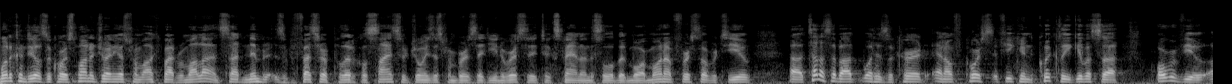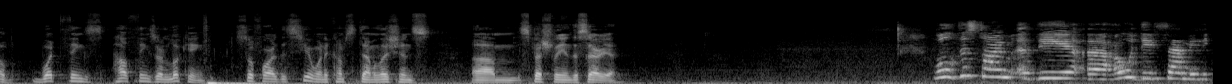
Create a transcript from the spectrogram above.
Mona Kandil is a correspondent joining us from occupied Ramallah, and Saad Nimr is a professor of political science who joins us from Birzeit University to expand on this a little bit more. Mona, first over to you. Uh, tell us about what has occurred, and of course, if you can quickly give us an overview of what things, how things are looking so far this year when it comes to demolitions, um, especially in this area. Well, this time uh, the uh, family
